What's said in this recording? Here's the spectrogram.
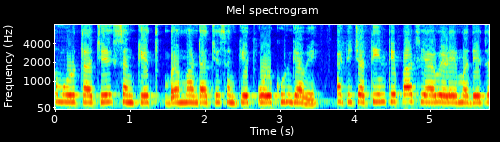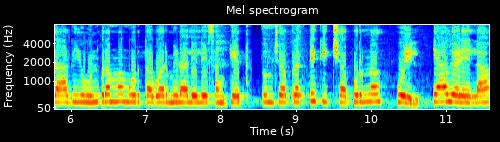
मुहूर्ताचे संकेत ब्रह्मांडाचे संकेत ओळखून घ्यावे. पहाटेच्या तीन ते पाच या वेळेमध्ये जाग येऊन ब्रह्ममुहूर्तावर मिळालेले संकेत तुमच्या प्रत्येक इच्छा पूर्ण होईल. या वेळेला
